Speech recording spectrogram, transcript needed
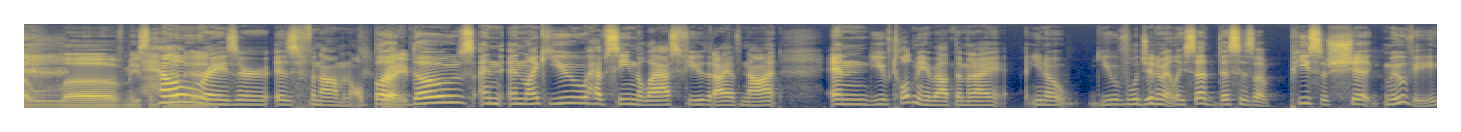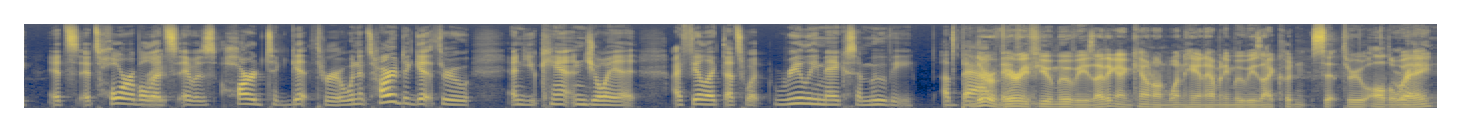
I love me some Pinhead. Hellraiser is phenomenal, but Right. those and and like you have seen the last few that I have not, and you've told me about them, and I, you know, you've legitimately said this is a piece of shit movie. It's it's horrible. Right. It's it was hard to get through. When it's hard to get through, and you can't enjoy it, I feel like that's what really makes a movie a bad. There are very movie. few movies. I think I can count on one hand how many movies I couldn't sit through all the way.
